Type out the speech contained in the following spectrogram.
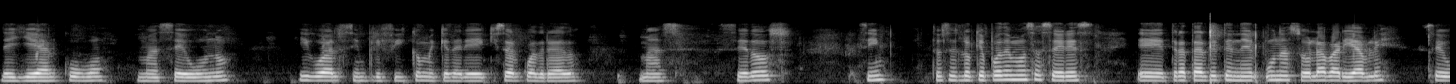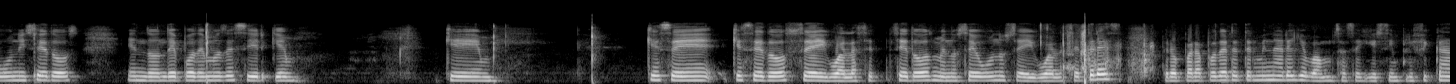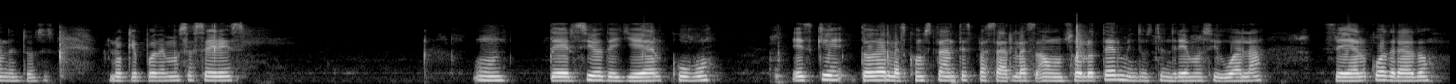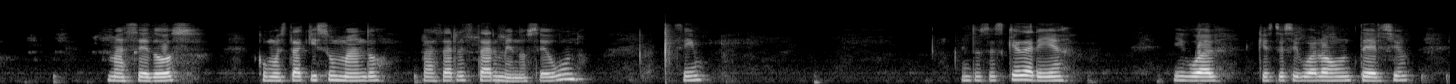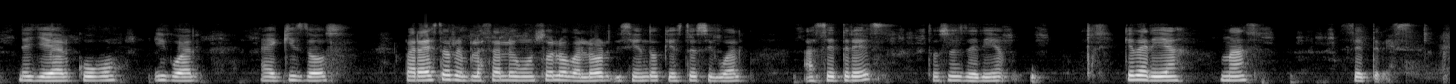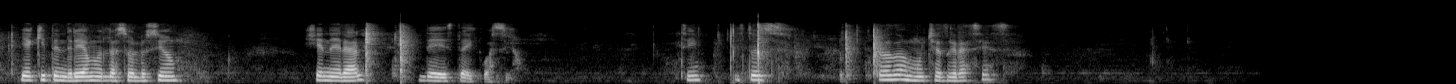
de y al cubo más C1 igual simplifico me quedaría x al cuadrado más C2 ¿sí? entonces lo que podemos hacer es eh, tratar de tener una sola variable C1 y C2 en donde podemos decir que que, que, C, que C2 sea igual a C, C2 menos C1 sea igual a C3 pero para poder determinar ello vamos a seguir simplificando entonces lo que podemos hacer es un tercio de y al cubo es que todas las constantes pasarlas a un solo término. Tendríamos igual a c al cuadrado más c2. Como está aquí sumando, pasa a restar menos c1. ¿Sí? Entonces quedaría igual que esto es igual a un tercio de y al cubo igual a x2. Para esto reemplazarlo en un solo valor diciendo que esto es igual a C3, entonces daría, quedaría más C3. Y aquí tendríamos la solución general de esta ecuación. ¿Sí? Esto es todo. Muchas gracias.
